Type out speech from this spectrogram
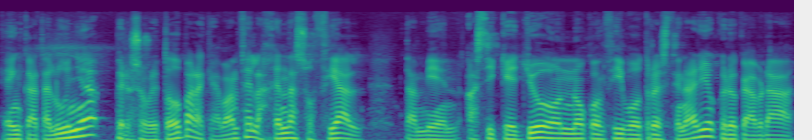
en Cataluña, pero sobre todo para que avance la agenda social también. Así que yo no concibo otro escenario, creo que habrá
